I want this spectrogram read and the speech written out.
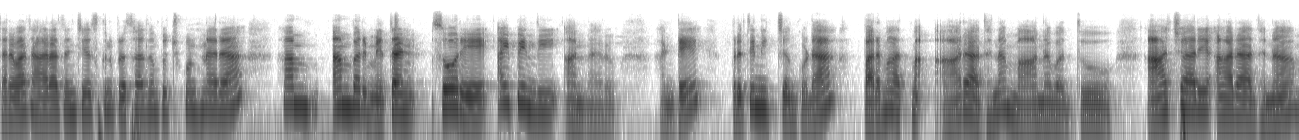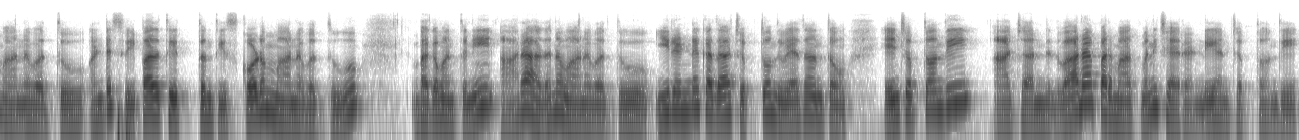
తర్వాత ఆరాధన చేసుకుని ప్రసాదం పుచ్చుకుంటున్నారా? అం అంబరమే సోరే అయిపోయింది అన్నారు. అంటే ప్రతినిత్యం కూడా పరమాత్మ ఆరాధన మానవద్దు. ఆచార్య ఆరాధన మానవద్దు. అంటే శ్రీపాద తీర్థం తీసుకోవడం మానవద్దు. భగవంతుని ఆరాధన మానవద్దు. ఈ రెండే కదా చెప్తోంది వేదాంతం. ఏం చెప్తోంది? ఆచార్యుని ద్వారా పరమాత్మని చేరండి అని చెప్తోంది.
